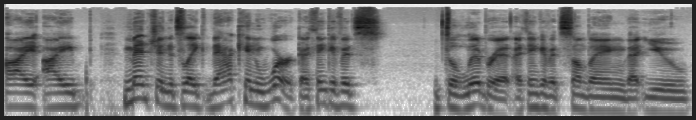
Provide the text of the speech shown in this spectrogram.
I I mentioned, it's like that can work. I think if it's deliberate, I think if it's something that you,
